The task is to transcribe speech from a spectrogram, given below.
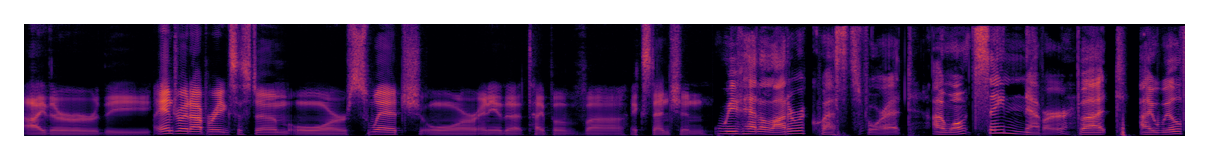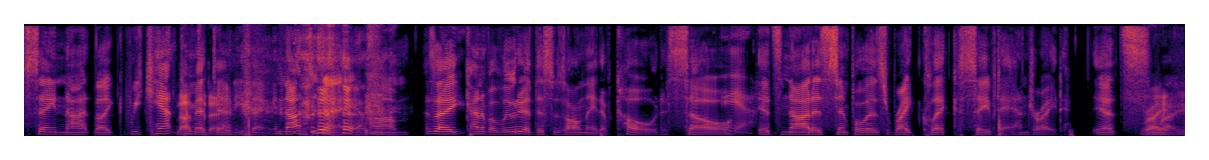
either the Android operating system or Switch or any of that type of uh, extension. We've had a lot of requests for it. I won't say never, but I will say not like we can't Not commit today. to anything. Not today. um, as I kind of alluded, this is all native code, so Yeah. it's not as simple as right click save to Android. It's Right, Right.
